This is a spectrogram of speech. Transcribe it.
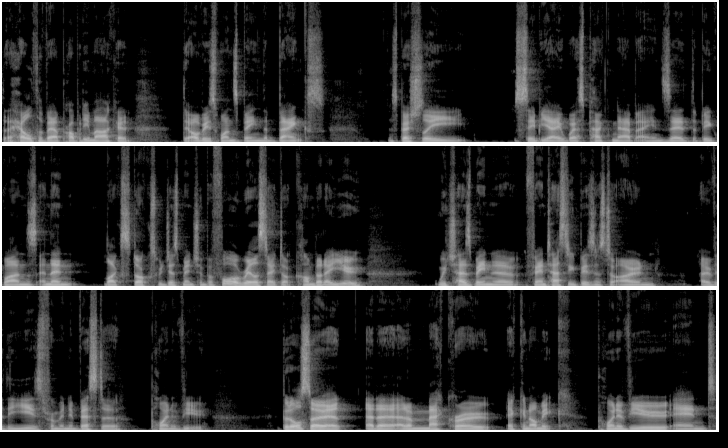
the health of our property market. The obvious ones being the banks, especially CBA, Westpac, NAB, ANZ, the big ones, and then like stocks we just mentioned before, realestate.com.au, which has been a fantastic business to own over the years from an investor point of view, but also at, at a at a macroeconomic point of view and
